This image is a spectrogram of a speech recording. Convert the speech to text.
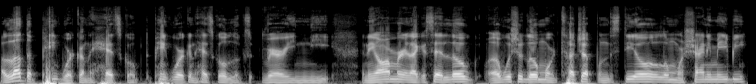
I love the paint work on the head sculpt. The paint work on the head sculpt looks very neat. And the armor, like I said, a little, I wish a little more touch up on the steel, a little more shiny maybe.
